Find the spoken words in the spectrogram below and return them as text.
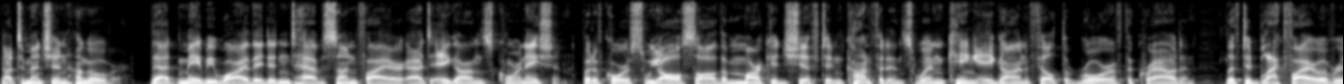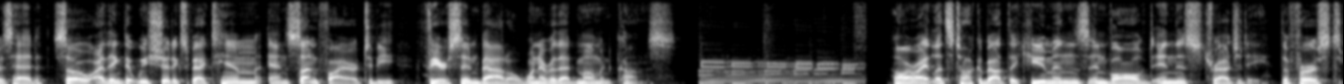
Not to mention hungover. That may be why they didn't have Sunfire at Aegon's coronation. But of course, we all saw the marked shift in confidence when King Aegon felt the roar of the crowd and lifted Blackfyre over his head. So I think that we should expect him and Sunfire to be fierce in battle whenever that moment comes. All right, let's talk about the humans involved in this tragedy. The first,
